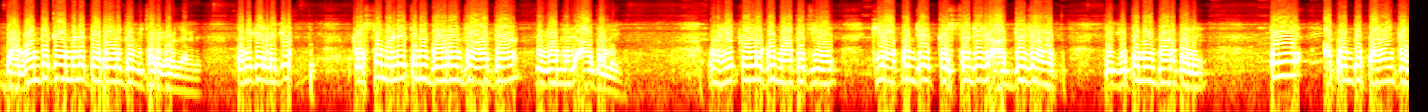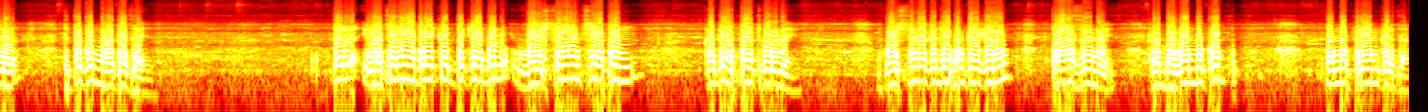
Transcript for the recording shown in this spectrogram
भगवंत काय म्हणले त्याप्रमाणे ते विचार करायला लागले. त्याने काय लगेच कृष्ण म्हणले तुम्ही गौरांच्या आत या. ते गौरांच्या आत आले. पण हे कळणं खूप महत्वाची आहे की आपण जे कृष्णाचे जे आज्ञा जे आहेत ते गीतेमध्ये देण्यात आले ते आपण ते पालन केलं तर ते खूप महत्वाचं आहे. तर याच्यामुळे आपण एक करतो की आपण वैष्णवांची आपण कधी अपराध करू नये. वैष्णवला कधी आपण काय करू? त्रास देऊ नये. कारण भगवंत खूप त्यांना प्रेम करतात.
